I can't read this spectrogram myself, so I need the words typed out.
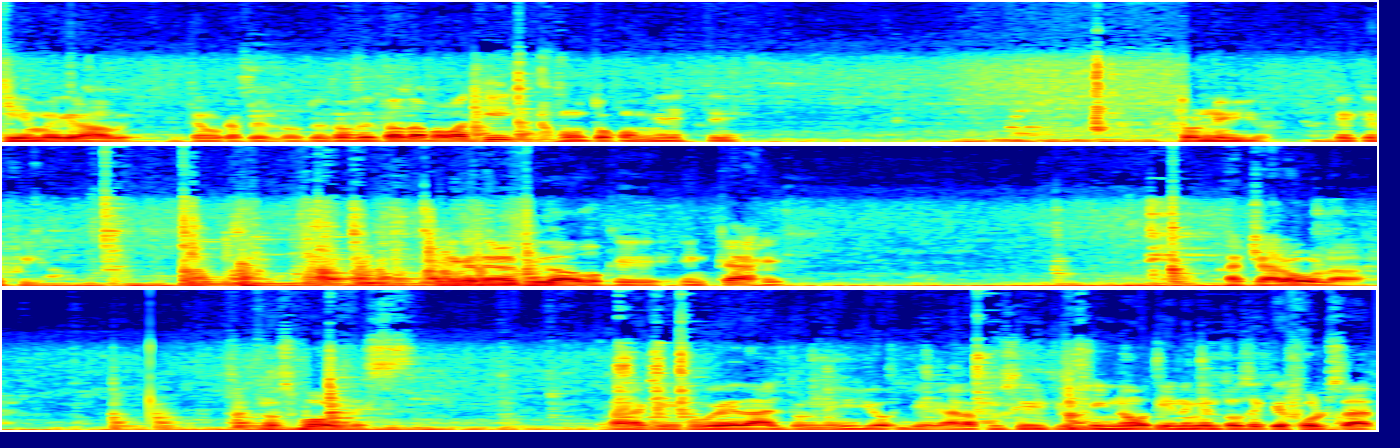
quien me grabe. Tengo que hacerlo. Entonces esta tapa va aquí junto con este tornillo que hay que fijar. Tienen que tener cuidado que encaje la charola, los bordes para que pueda el tornillo llegar a su sitio. Si no, tienen entonces que forzar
